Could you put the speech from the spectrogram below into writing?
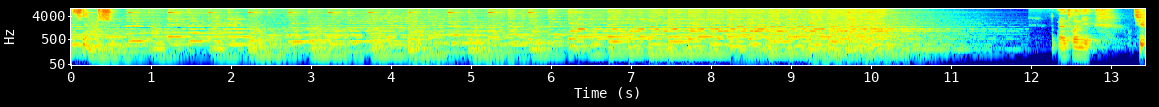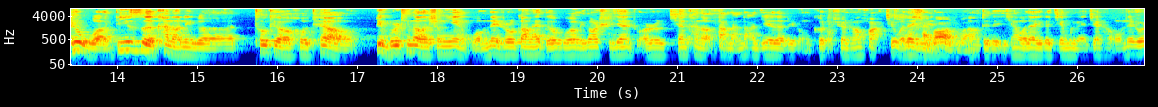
下事。托尼，其实我第一次看到那个 Tokyo Hotel，并不是听到的声音。我们那时候刚来德国没多长时间，主要是先看到大满大街的这种各种宣传画。其实我在以前海报是吧啊，对对，以前我在一个节目里面介绍，我们那时候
